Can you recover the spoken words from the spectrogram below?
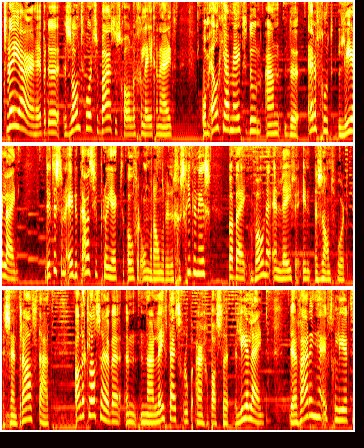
twee jaar hebben de Zandvoortse basisscholen gelegenheid... om elk jaar mee te doen aan de Erfgoed Leerlijn. Dit is een educatieproject over onder andere de geschiedenis... waarbij wonen en leven in Zandvoort centraal staat. Alle klassen hebben een naar leeftijdsgroep aangepaste leerlijn. De ervaring heeft geleerd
